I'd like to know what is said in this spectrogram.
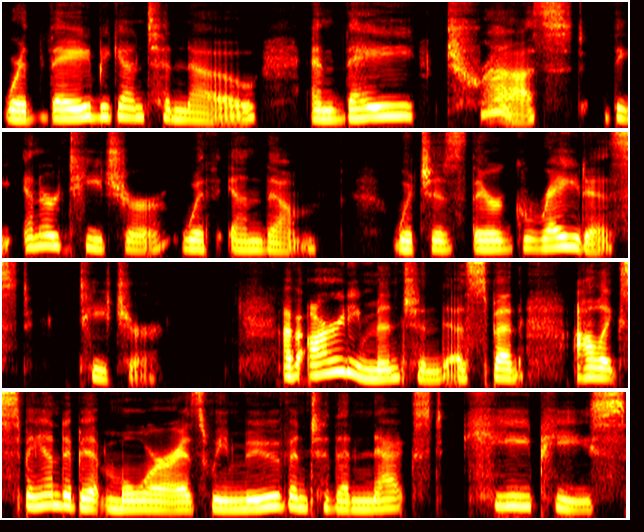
where they begin to know and they trust the inner teacher within them, which is their greatest teacher. I've already mentioned this, but I'll expand a bit more as we move into the next key piece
